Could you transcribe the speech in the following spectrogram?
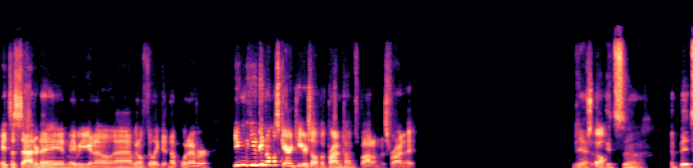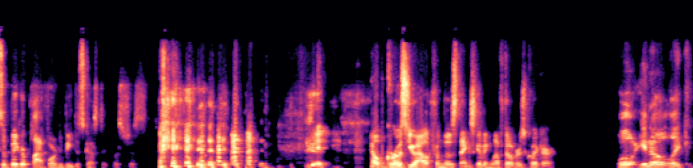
it's a Saturday and maybe you know ah, we don't feel like getting up, whatever. You can you can almost guarantee yourself a prime time spot on this Friday. Yeah, so, it's uh, a bit, it's a bigger platform to be disgusting. Let's just help gross you out from those Thanksgiving leftovers quicker. Well, you know, like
